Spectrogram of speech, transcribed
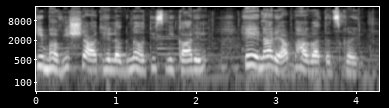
की भविष्यात हे लग्न ती स्वीकारेल हे येणाऱ्या भागातच कळेल.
